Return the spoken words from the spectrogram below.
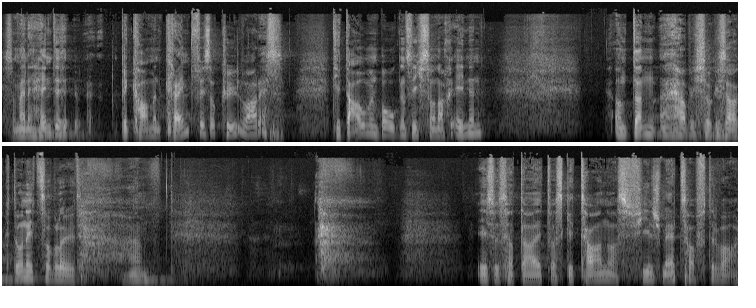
Also meine Hände bekamen Krämpfe, so kühl war es. Die Daumen bogen sich so nach innen. Und dann habe ich so gesagt, du nicht so blöd. Ähm, Jesus hat da etwas getan, was viel schmerzhafter war.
